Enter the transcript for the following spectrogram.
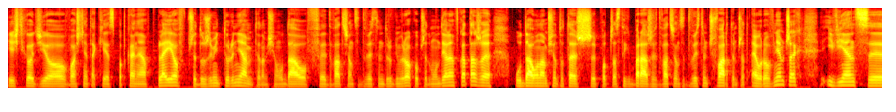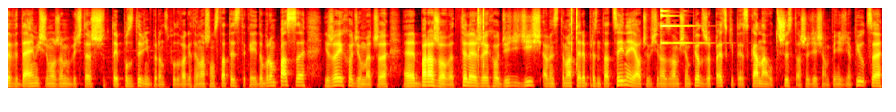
jeśli chodzi o właśnie takie spotkania w playoff przed dużymi turniejami. To nam się udało w 2022 roku przed Mundialem w Katarze. Udało nam się to też podczas tych baraży w 2024 przed Euro w Niemczech i więc y, wydaje mi się, że możemy być też tutaj pozytywni, biorąc pod uwagę tę naszą statystykę i dobrą pasę, jeżeli chodzi o mecze e, barażowe. Tyle, jeżeli chodzi dziś, a więc tematy reprezentacyjne. Ja oczywiście nazywam się Piotr Rzepecki, to jest kanał 365 Dnia Piłce.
